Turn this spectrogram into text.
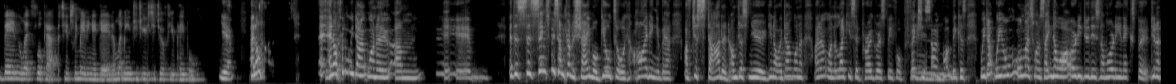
then let's look at potentially meeting again and let me introduce you to a few people. Yeah. And often and often we don't want to um there seems to be some kind of shame or guilt or hiding about I've just started. I'm just new. You know, I don't mm. want to. I don't want to. Like you said, progress before perfection mm. is so mm. important because we don't. We almost want to say, no, I already do this and I'm already an expert. You know,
